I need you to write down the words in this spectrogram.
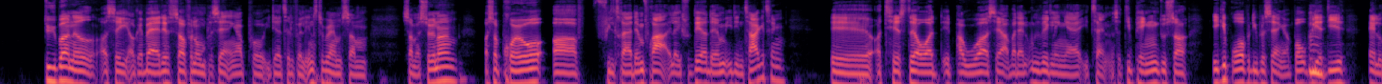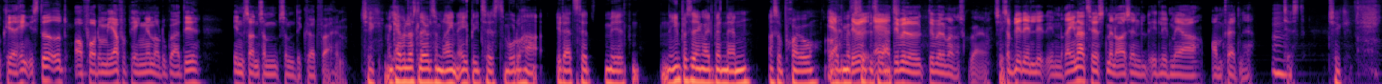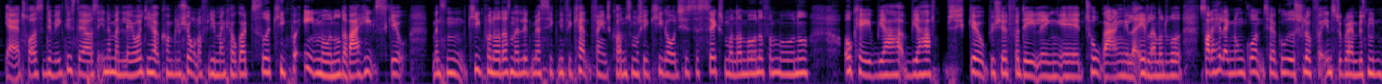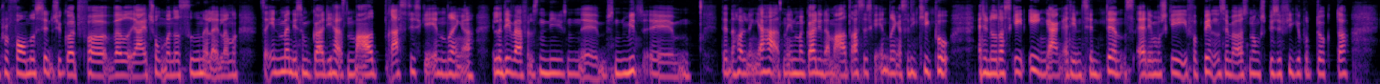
dybere ned og se, okay, hvad er det så for nogle placeringer på, i det her tilfælde Instagram, som, som er sønderen, og så prøve at filtrere dem fra, eller ekskludere dem i din targeting, øh, og teste over et, et par uger og se, hvordan udviklingen er i tallene. Så de penge, du så ikke bruger på de placeringer, hvor bliver de allokeret hen i stedet, og får du mere for pengene, når du gør det, end sådan, som, som det kørte førhen. Check. Man kan vel også lave det som en ren A-B-test, hvor du har et adsæt med den ene placering og et med den anden, og så prøve at Ja, ja, det med det vil, ja, ja, det vil, det vil man også skulle gøre. Check. Så bliver det en, lidt- en renere test, men også en et lidt mere omfattende mm. test. Check. Ja, jeg tror også, at det vigtigste er også, inden man laver de her konklusioner, fordi man kan jo godt sidde og kigge på en måned, der bare er helt skæv, men sådan kigge på noget, der sådan er lidt mere signifikant for ens konto, måske kigge over de sidste seks måneder, måned for måned. Okay, vi har, vi har haft skæv budgetfordeling øh, to gange, eller et eller andet, du ved. Så er der heller ikke nogen grund til at gå ud og slukke for Instagram, hvis nu den performede sindssygt godt for, hvad ved jeg, to måneder siden, eller et eller andet. Så inden man ligesom gør de her sådan meget drastiske ændringer, eller det er i hvert fald sådan lige sådan, øh, sådan mit, øh, den holdning, jeg har, sådan, inden man gør de der meget drastiske ændringer, så de kigger på, er det noget, der er sket én gang? Er det en tendens? Er det måske i forbindelse med også nogle specifikke produkter?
